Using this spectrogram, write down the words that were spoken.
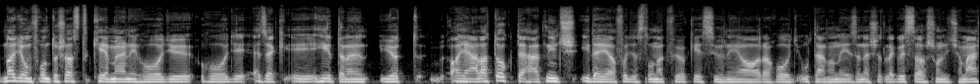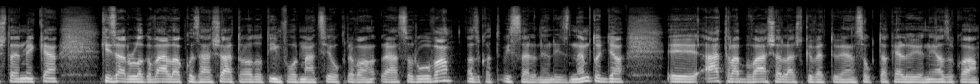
Nagyon fontos azt kiemelni, hogy, hogy ezek hirtelen jött ajánlatok, tehát nincs ideje a fogyasztónak fölkészülni arra, hogy utána nézzen esetleg összehasonlítsa más termékkel. Kizárólag a vállalkozás által adott információkra van rászorulva, azokat visszaellenőrizni nem tudja. Ö, Általában vásárlást követően szoktak előjönni azok a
